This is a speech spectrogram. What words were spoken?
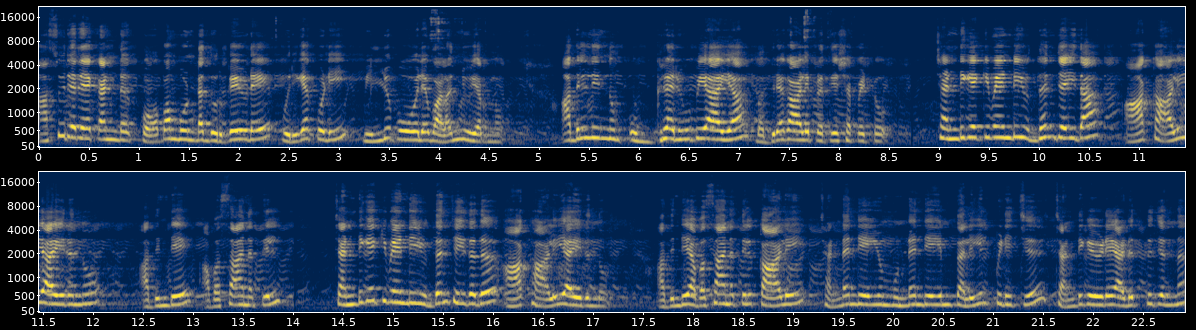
അസുരരെ കണ്ട് കോപം പൂണ്ട ദുർഗയുടെ പുരികക്കൊടി വില്ലുപോലെ വളഞ്ഞുയർന്നു. അതിൽ നിന്നും ഉഗ്രരൂപിയായ ഭദ്രകാളി പ്രത്യക്ഷപ്പെട്ടു. ചണ്ഡികയ്ക്ക് വേണ്ടി യുദ്ധം ചെയ്ത ആ കാളിയായിരുന്നു അതിന്റെ അവസാനത്തിൽ ചണ്ഡികയ്ക്ക് വേണ്ടി യുദ്ധം ചെയ്തത് ആ കാളിയായിരുന്നു. അതിന്റെ അവസാനത്തിൽ കാളി ചണ്ടന്റെയും മുണ്ടന്റെയും തലയിൽ പിടിച്ച് ചണ്ഡികയുടെ അടുത്ത് ചെന്ന്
